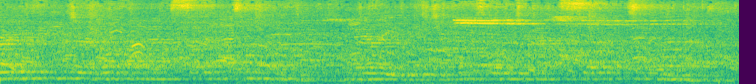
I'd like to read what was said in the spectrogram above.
Mary Major Wilton, 17. Mary Major Wilton, 17.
